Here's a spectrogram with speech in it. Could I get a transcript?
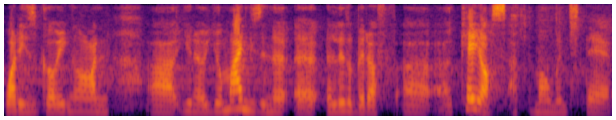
what is going on. Uh, you know, your mind is in a, a, a little bit of uh, chaos at the moment there.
